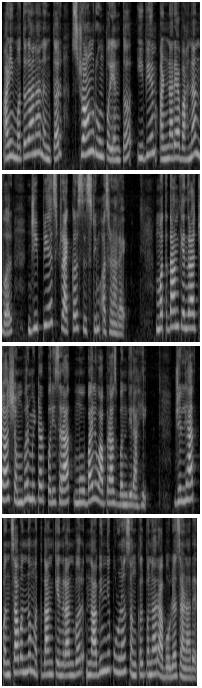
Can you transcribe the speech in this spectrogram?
आणि मतदानानंतर स्ट्रॉंग रूमपर्यंत ईव्हीएम आणणाऱ्या वाहनांवर जीपीएस ट्रॅकर सिस्टीम असणार आहे. मतदान केंद्राच्या शंभर मीटर परिसरात मोबाईल वापरास बंदी राहील. जिल्ह्यात पंचावन्न मतदान केंद्रांवर नाविन्यपूर्ण संकल्पना राबवल्या जाणार आहेत.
